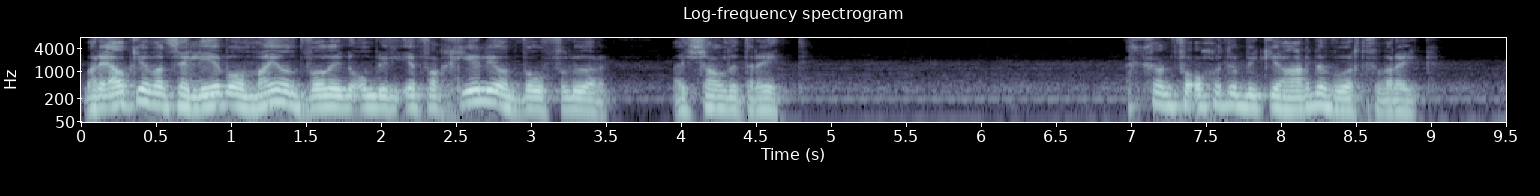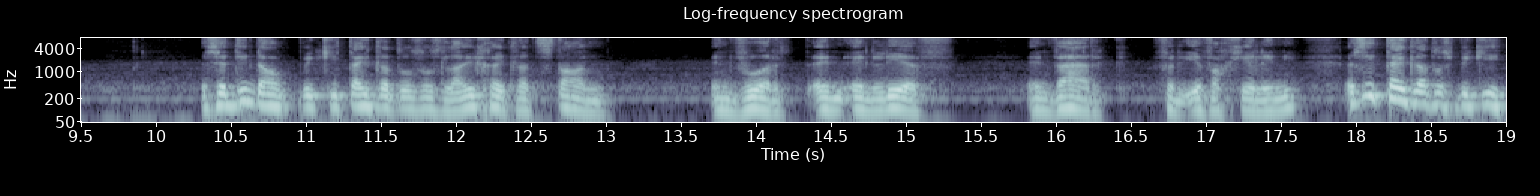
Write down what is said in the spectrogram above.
maar elkeen wat sy lewe om my ontwil en om die evangelie ontwil verloor, hy sal dit red. Ek gaan vanoggend 'n bietjie harde woord gebruik. Is dit nie dalk bietjie tyd dat ons ons luigheid laat staan en woord en en leef en werk vir die evangelie nie? Is dit tyd dat ons bietjie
